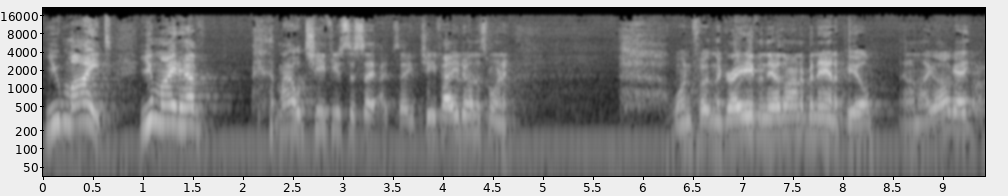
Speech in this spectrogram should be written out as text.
You might. You might have My old chief used to say, I'd say, Chief, how you doing this morning? One foot in the grave and the other on a banana peel. And I'm like, okay,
